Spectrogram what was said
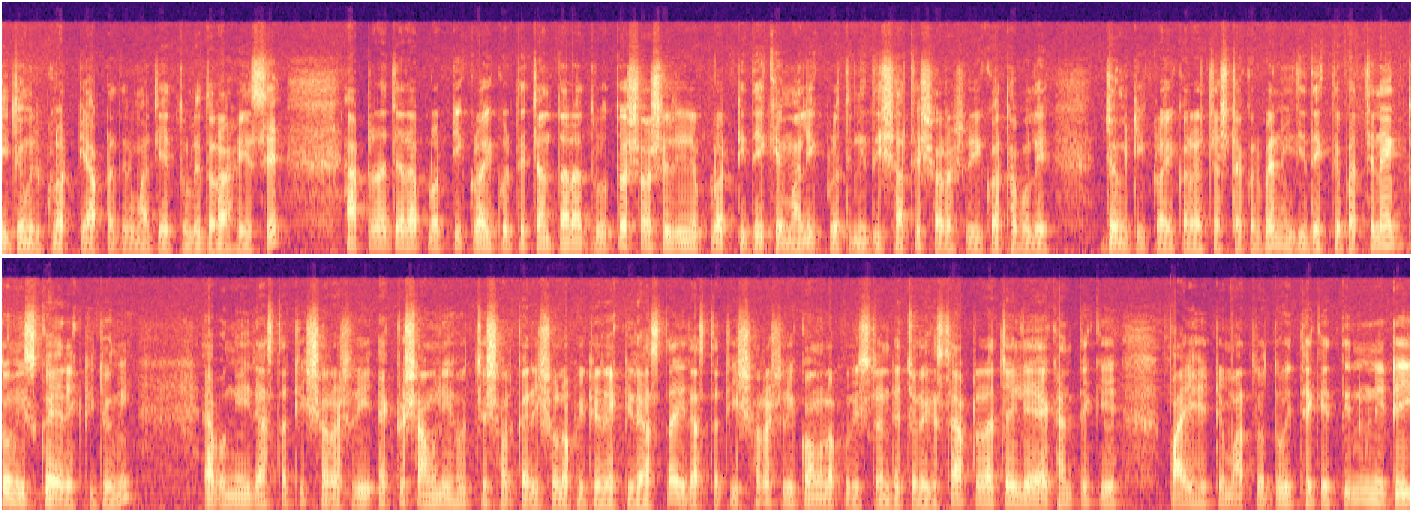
এই জমির প্লটটি আপনাদের মাঝে তুলে ধরা হয়েছে। আপনারা যারা প্লটটি ক্রয় করতে চান, তারা দ্রুত সশরীরে প্লটটি দেখে মালিক প্রতিনিধির সাথে সরাসরি কথা বলে জমিটি ক্রয় করার চেষ্টা করবেন। এই যে দেখতে পাচ্ছেন, একদম স্কোয়ার একটি জমি। এবং এই রাস্তাটি সরাসরি, একটু সামনেই হচ্ছে সরকারি ষোলো ফিটের একটি রাস্তা। এই রাস্তাটি সরাসরি কমলাপুর স্ট্যান্ডে চলে গেছে। আপনারা চাইলে এখান থেকে পায়ে হেঁটে মাত্র দুই থেকে তিন মিনিটেই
